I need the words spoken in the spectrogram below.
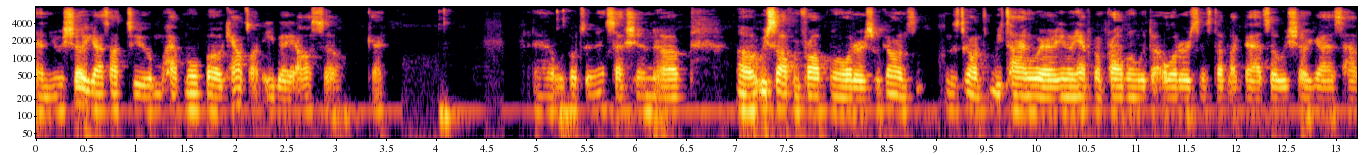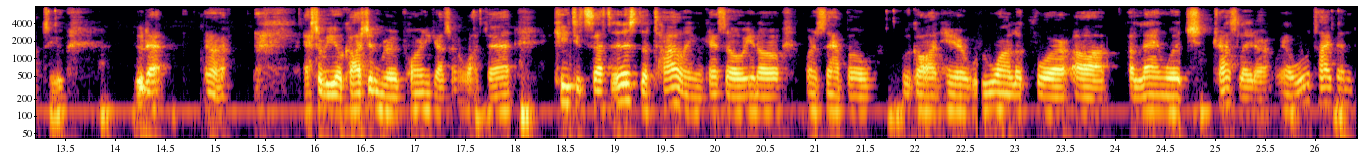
and we show you guys how to have multiple accounts on eBay also. And we'll go to the next section. Uh, uh, resolving problem orders. We're going. There's going to be time where you know you have a problem with the orders and stuff like that. So we show you guys how to do that. Uh, extra video caution reporting. You guys are gonna watch that. Key to success is the tiling. Okay, so you know, for example, we go on here. We want to look for uh, a language translator. You know, we'll type in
